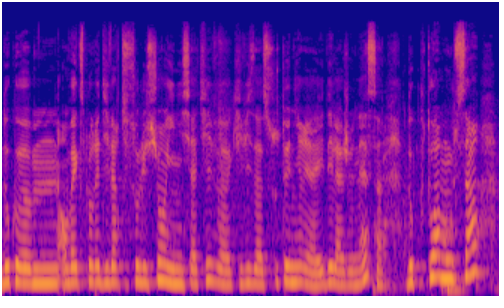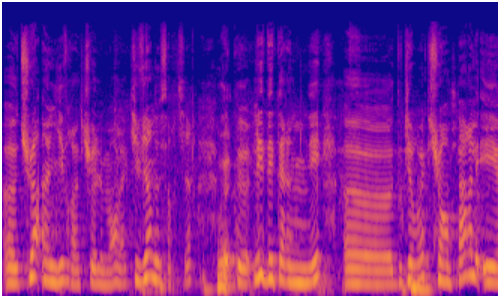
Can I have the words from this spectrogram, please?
Donc, on va explorer diverses solutions et initiatives qui visent à soutenir et à aider la jeunesse. Donc, toi, Moussa, tu as un livre actuellement là, qui vient de sortir, Les Déterminés. donc, j'aimerais que tu en parles et,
